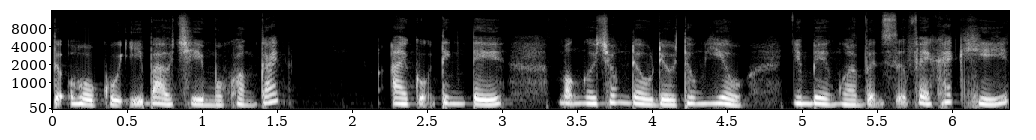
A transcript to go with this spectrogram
tự hồ cố ý bảo trì một khoảng cách. Ai cũng tinh tế, mọi người trong đầu đều thông hiểu, nhưng bề ngoài vẫn giữ vẻ khách khí.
